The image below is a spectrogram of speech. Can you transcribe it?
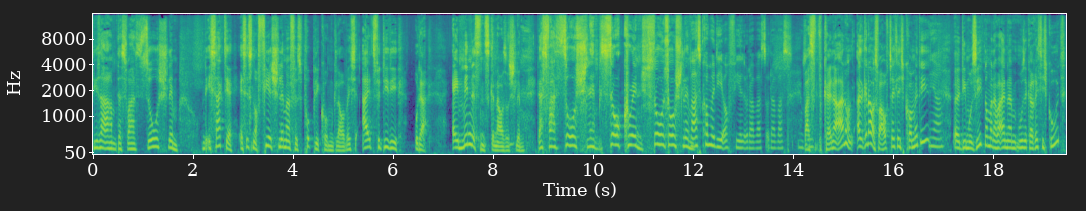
dieser Abend, das war so schlimm. Und ich sag dir, es ist noch viel schlimmer fürs Publikum, glaube ich, als für die, die, oder ey, mindestens genauso schlimm. Das war so schlimm, so cringe, so, so schlimm. War es Comedy auch viel oder was? Oder was? Musik? Was, keine Ahnung. Also genau, es war hauptsächlich Comedy. Ja. Äh, die Musik nochmal, da war einer Musiker richtig gut,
